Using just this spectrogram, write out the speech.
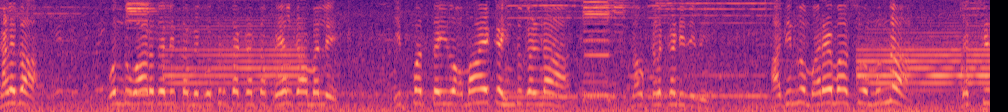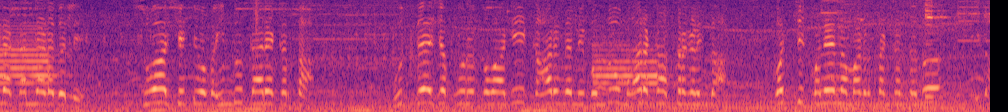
ಕಳೆದ ಒಂದು ವಾರದಲ್ಲಿ ತಮಗೆ ಗೊತ್ತಿರತಕ್ಕಂಥ ಪೇಲ್ಗಾಮಲ್ಲಿ ಇಪ್ಪತ್ತೈದು ಅಮಾಯಕ ಹಿಂದೂಗಳನ್ನ ನಾವು ಕಳ್ಕೊಂಡಿದ್ದೀವಿ. ಅದಿನ್ನು ಮರೆಮಾಸುವ ಮುನ್ನ ದಕ್ಷಿಣ ಕನ್ನಡದಲ್ಲಿ ಸುಹಾಸ್ ಶೆಟ್ಟಿ ಒಬ್ಬ ಹಿಂದೂ ಕಾರ್ಯಕರ್ತ ಉದ್ದೇಶಪೂರ್ವಕವಾಗಿ ಕಾರಿನಲ್ಲಿ ಬಂದು ಮಾರಕಾಸ್ತ್ರಗಳಿಂದ ಕೊಚ್ಚಿ ಕೊಲೆಯನ್ನ ಮಾಡಿರ್ತಕ್ಕಂಥದ್ದು ಇದು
